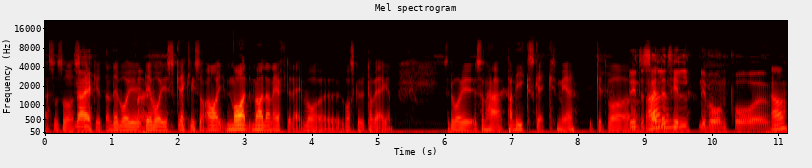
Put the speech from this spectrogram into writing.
Alltså så skräck utan det var ju Nej. Det var ju skräck liksom Ja mörd, mördarna är efter dig var ska du ta vägen? Så det var ju sån här panikskräck mer Vilket var Det är inte Ja, Silent men- Hill nivån på... eh, Ja.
